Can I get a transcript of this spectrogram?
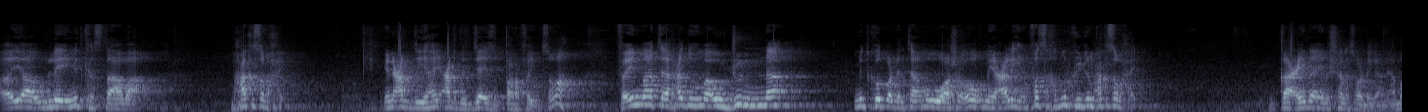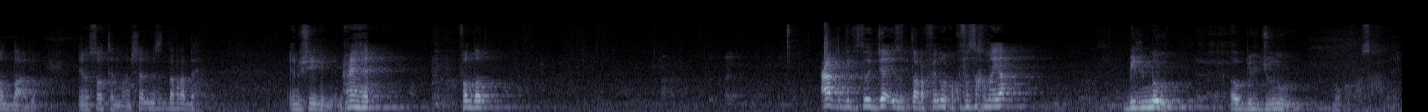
ayaa uu leeyay mid kastaaba maxaa ka soo baxay in caqdi yahay caqdi jaa-is soo ma fain maata axaduhuma aw junna midkood ba dhintay ama uu waasho aw uqmiya caleyhi infasakhat markuu yidhi maxa ka soo baxay qaacida aynu shalay soo dhiganay ama daabi aynu soo tilmaanay shalay mise darrabe aynu sheegaynay maxay ahayd fadal caqdi kastoo jaa-is طarafayn wuxuu ku fasakhmaya bilmowt aw biljunuun buu ku fasakhmaya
